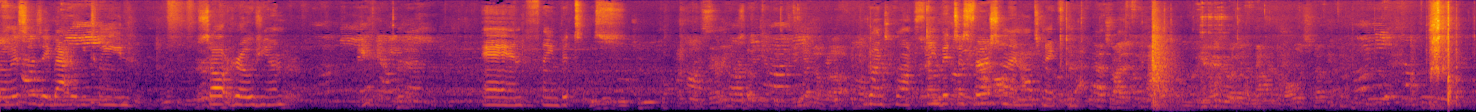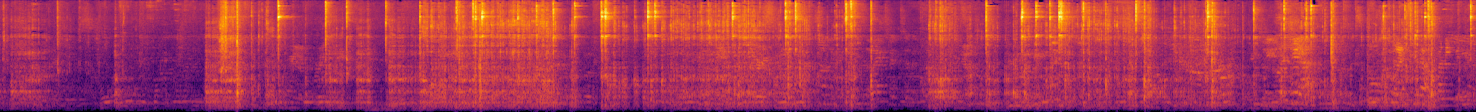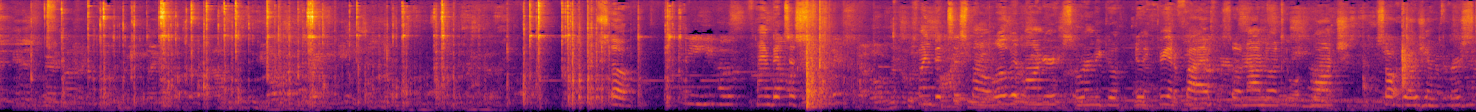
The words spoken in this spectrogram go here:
So this is a battle between Salt Horogium and Flame Byxis. So I'm going to launch Flame Byxis first and then alternate from that. So, Flame Byxis, Flame Byxis went a little bit longer, so we're going to be do, doing 3 out of 5. So now I'm going to launch Salt Horogium first.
